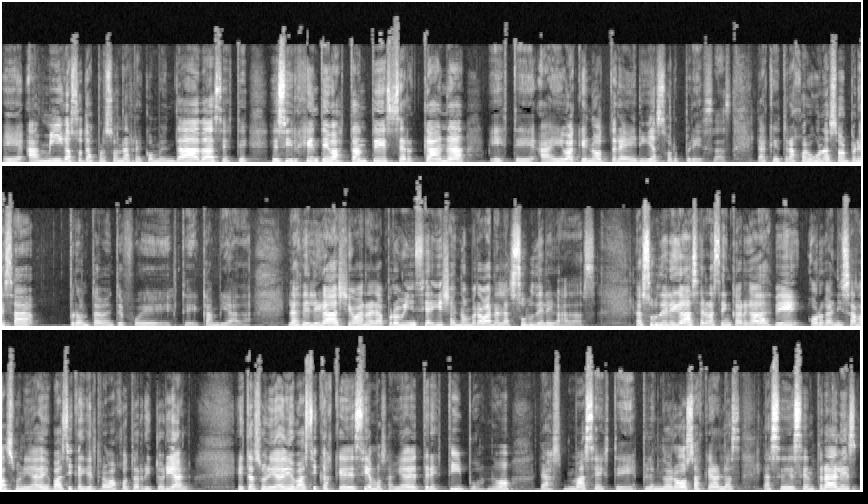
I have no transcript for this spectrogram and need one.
eh, amigas, otras personas recomendadas, este, es decir, gente bastante cercana este, a Eva que no traería sorpresas. La que trajo alguna sorpresa prontamente fue este, cambiada. Las delegadas llegaban a la provincia y ellas nombraban a las subdelegadas. Las subdelegadas eran las encargadas de organizar las unidades básicas y el trabajo territorial. Estas unidades básicas que decíamos, había de tres tipos, ¿no? Las más este, esplendorosas, que eran las, las sedes centrales,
